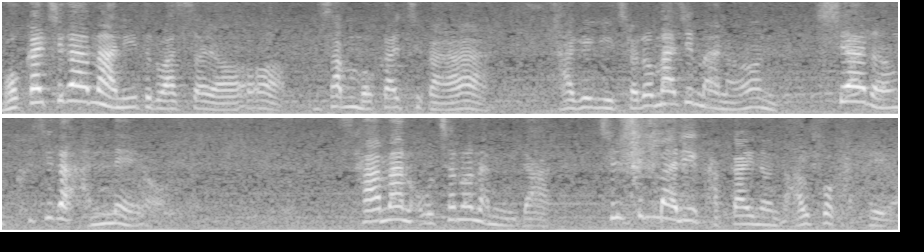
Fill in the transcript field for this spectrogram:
먹갈치가 많이 들어왔어요. 부산 먹갈치가 가격이 저렴하지만은 씨알은 크지가 않네요. 4만 5천 원 합니다. 70마리 가까이는 나올 것 같아요.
